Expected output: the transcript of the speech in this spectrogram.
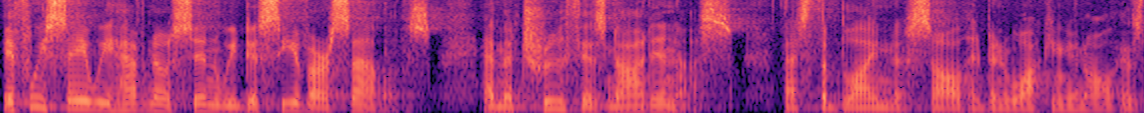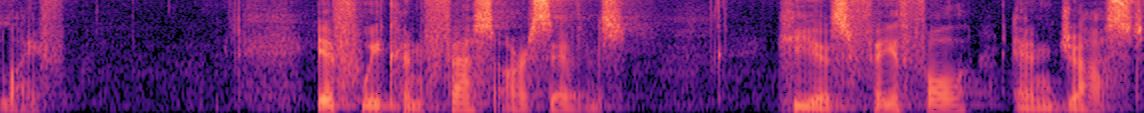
If we say we have no sin, we deceive ourselves, and the truth is not in us. That's the blindness Saul had been walking in all his life. If we confess our sins, he is faithful and just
